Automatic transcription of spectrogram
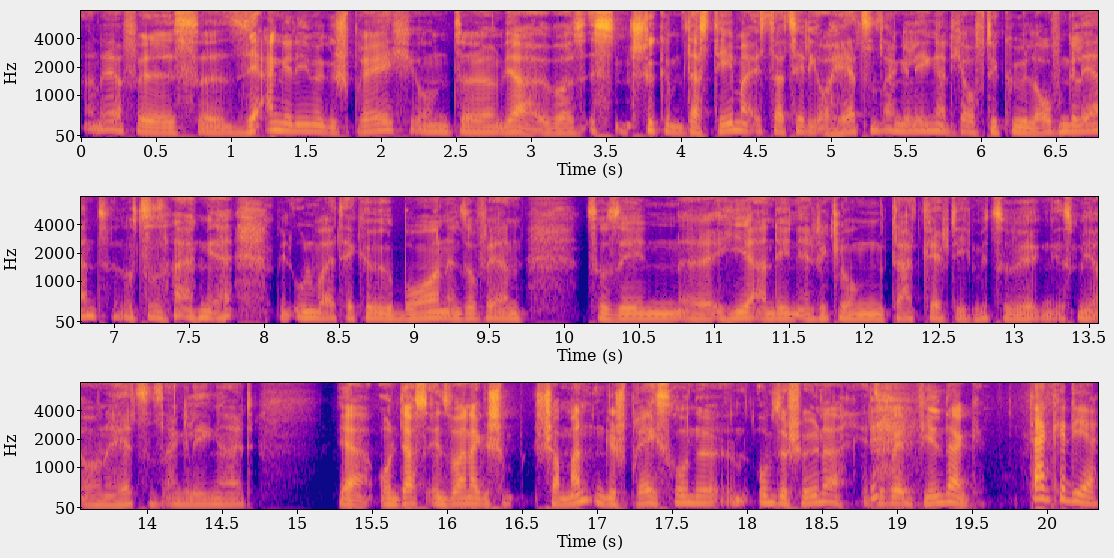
Andrea, für das äh, sehr angenehme Gespräch. Und äh, ja, über es ist ein Stück, das Thema ist tatsächlich auch Herzensangelegenheit. Ich habe auf der Kühe laufen gelernt, sozusagen. Ja. Bin unweit der Kühe geboren. Insofern zu sehen, äh, hier an den Entwicklungen tatkräftig mitzuwirken, ist mir auch eine Herzensangelegenheit. Ja, und das in so einer charmanten Gesprächsrunde umso schöner. Insofern vielen Dank. Danke dir.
